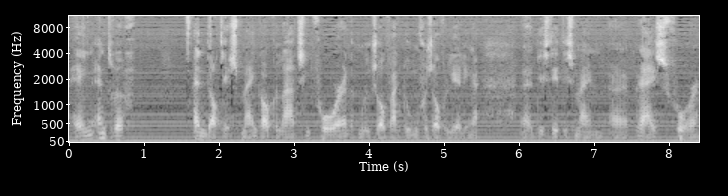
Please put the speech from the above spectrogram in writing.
heen en terug. En dat is mijn calculatie voor, dat moet ik zo vaak doen voor zoveel leerlingen. Uh, dus dit is mijn prijs voor,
